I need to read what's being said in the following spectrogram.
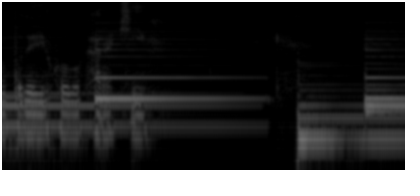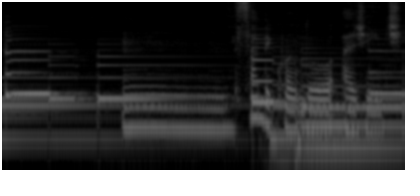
eu poderia colocar aqui? Sabe quando a gente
